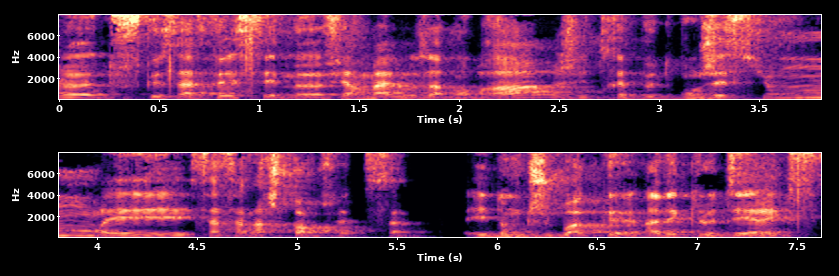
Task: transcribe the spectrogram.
Euh, tout ce que ça fait, c'est me faire mal aux avant-bras. J'ai très peu de congestion et ça, ça marche pas en fait. Et donc, je vois qu'avec le TRX,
